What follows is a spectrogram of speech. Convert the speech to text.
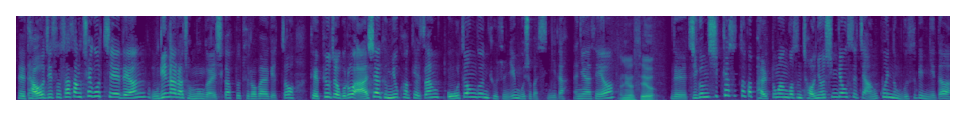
네, 다우지수 사상 최고치에 대한 우리나라 전문가의 시각도 들어봐야겠죠. 대표적으로 아시아 금융학회장 오정근 교수님 모셔봤습니다. 안녕하세요. 안녕하세요. 네, 지금 시퀘스타가 발동한 것은 전혀 신경 쓰지 않고 있는 모습입니다.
